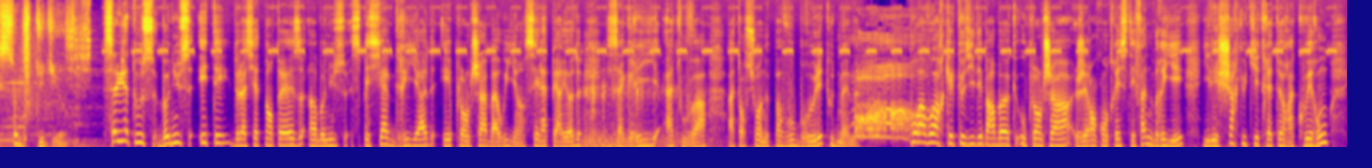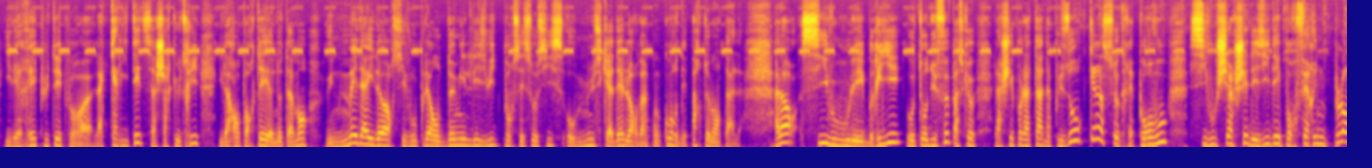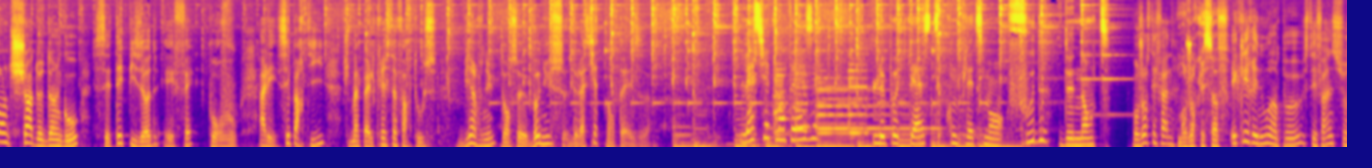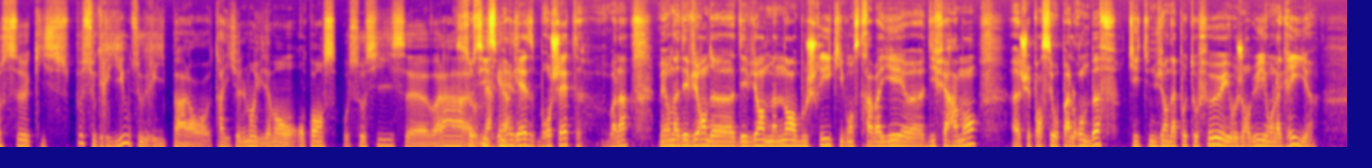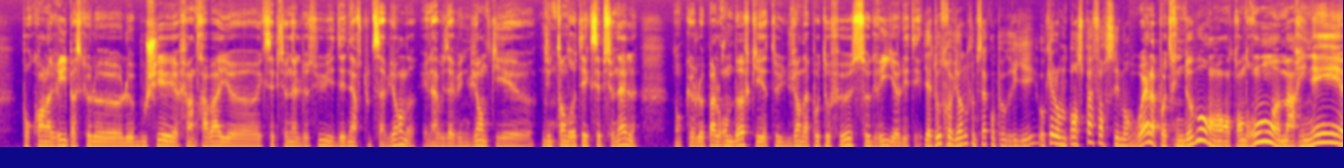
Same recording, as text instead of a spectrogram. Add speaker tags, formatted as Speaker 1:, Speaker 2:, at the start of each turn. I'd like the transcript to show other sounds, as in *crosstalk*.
Speaker 1: Studio.
Speaker 2: Salut à tous, bonus été de l'assiette nantaise, un bonus spécial grillade et plancha. Bah oui, hein, c'est la période, ça grille à tout va. Attention à ne pas vous brûler tout de même. Pour avoir quelques idées barbecue ou plancha, j'ai rencontré Stéphane Brier. Il est charcutier traiteur à Couéron. Il est réputé pour euh, la qualité de sa charcuterie. Il a remporté euh, notamment une médaille d'or, s'il vous plaît, en 2018 pour ses saucisses au muscadet lors d'un concours départemental. Alors, si vous voulez briller autour du feu, parce que la chipolata n'a plus aucun secret pour vous, si vous cherchez des idées pour faire une plancha de dingo, cet épisode est fait pour vous. Allez, c'est parti. Je m'appelle Christophe Artus. Bienvenue dans ce bonus de l'assiette nantaise.
Speaker 3: L'assiette nantaise, le podcast complètement food de Nantes.
Speaker 2: Bonjour Stéphane.
Speaker 4: Bonjour Christophe.
Speaker 2: Éclairez-nous un peu, Stéphane, sur ce qui peut se griller ou ne se grille pas. Alors, traditionnellement, évidemment, on, pense aux saucisses, euh, voilà.
Speaker 4: Saucisses, merguez. brochettes, voilà. Mais on a des viandes, euh, des viandes maintenant en boucherie qui vont se travailler euh, différemment. je vais penser au paleron de bœuf, qui est une viande à pot au feu, et aujourd'hui, on la grille. Pourquoi on la grille? Parce que le, boucher fait un travail exceptionnel dessus, il dénerve toute sa viande. Et là, vous avez une viande qui est d'une tendreté exceptionnelle. Donc euh, le paleron de bœuf, qui est une viande à pot au feu, se grille euh, l'été.
Speaker 2: Il y a d'autres viandes comme ça qu'on peut griller, auxquelles on ne pense pas forcément.
Speaker 4: Ouais, la poitrine de veau en, tendron, euh, marinée,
